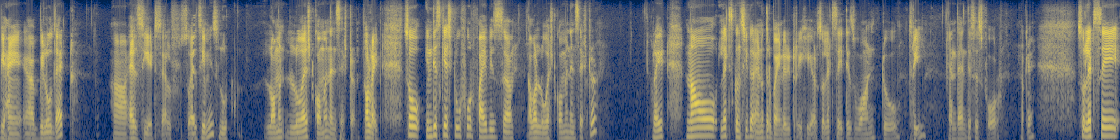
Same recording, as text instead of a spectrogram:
behind uh, below that uh, LCA itself. So LCA means lowest common ancestor. All right. So in this case, 245 is uh, our lowest common ancestor. Right now, let's consider another binary tree here. So let's say it is one, two, three, and then this is four. Okay. So let's say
